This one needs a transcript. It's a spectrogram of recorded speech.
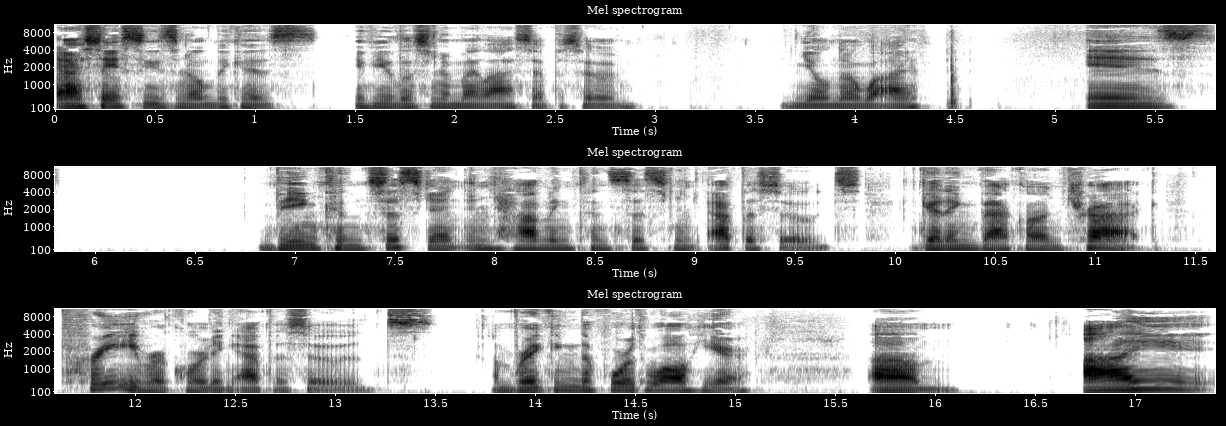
And I say seasonal because if you listen to my last episode, you'll know why. Is being consistent and having consistent episodes, getting back on track, pre recording episodes. I'm breaking the fourth wall here. Um, I.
